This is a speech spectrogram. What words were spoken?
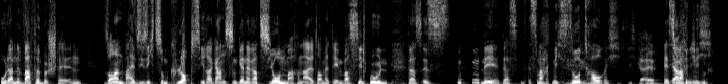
oder eine Waffe bestellen, sondern weil sie sich zum Klops ihrer ganzen Generation machen, Alter, mit dem, was sie tun. Das ist, nee, das, es macht mich so traurig. Richtig geil. Es ja, macht mich,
